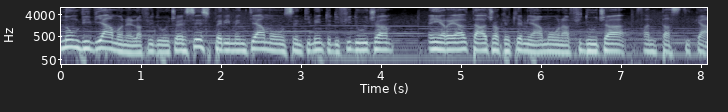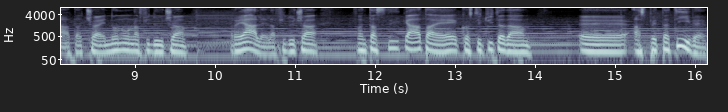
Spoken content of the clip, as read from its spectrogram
non viviamo nella fiducia e se sperimentiamo un sentimento di fiducia è in realtà ciò che chiamiamo una fiducia fantasticata, cioè non una fiducia reale. La fiducia fantasticata è costituita da eh, aspettative,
